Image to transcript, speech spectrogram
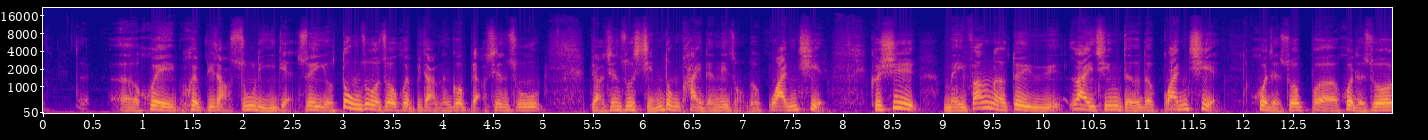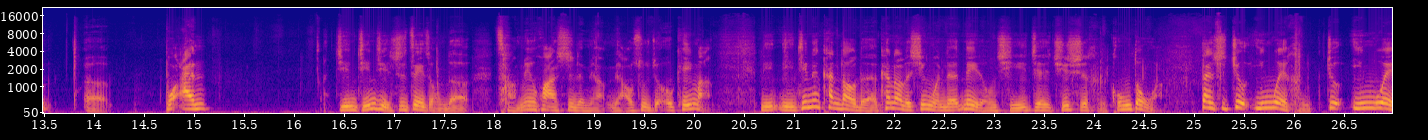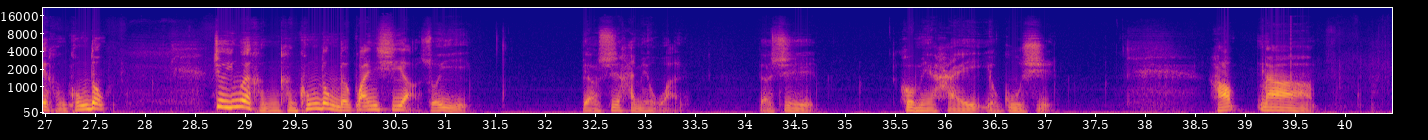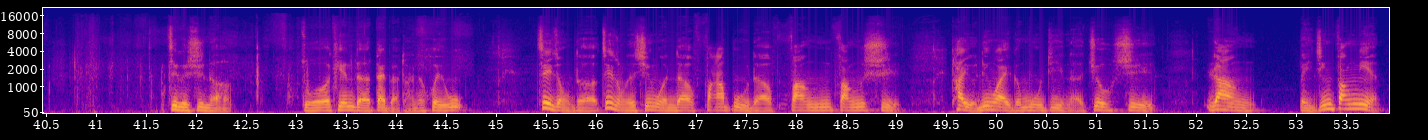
呃，会会比较疏离一点，所以有动作之后会比较能够表现出表现出行动派的那种的关切。可是美方呢，对于赖清德的关切，或者说不，或者说呃不安，仅仅仅是这种的场面话式的描描述就 OK 嘛？你你今天看到的看到的新闻的内容，其实其实很空洞啊。但是就因为很就因为很空洞。就因为很很空洞的关系啊，所以表示还没有完，表示后面还有故事。好，那这个是呢，昨天的代表团的会晤，这种的这种的新闻的发布的方方式，它有另外一个目的呢，就是让北京方面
